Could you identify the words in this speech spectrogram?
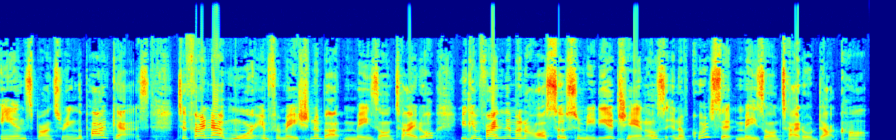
and sponsoring the podcast. To find out more information about Maison Title, you can find them on all social media channels and, of course, at maisontitle.com.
